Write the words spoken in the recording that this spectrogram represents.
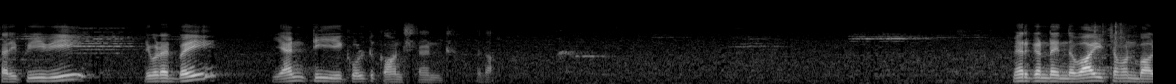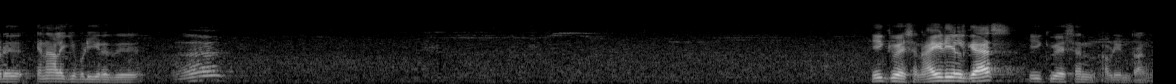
sorry PV divided by nT equal to constant இதுதான் மேற்கண்ட இந்த வாயு சமன்பாடு என அழைக்கப்படுகிறது. ஈக்குவேஷன் ஐடியல் கேஸ் ஈக்குவேஷன் அப்படின்றாங்க.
